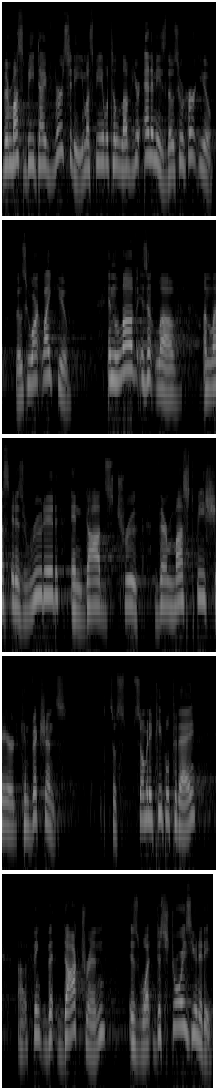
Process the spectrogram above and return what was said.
There must be diversity. You must be able to love your enemies, those who hurt you, those who aren't like you. And love isn't love unless it is rooted in God's truth. There must be shared convictions. So, so many people today uh, think that doctrine is what destroys unity.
